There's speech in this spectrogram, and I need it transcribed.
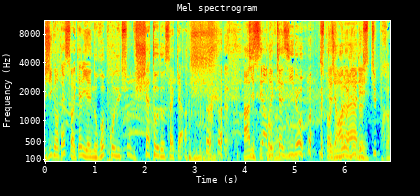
gigantesque sur lequel il y a une reproduction du château d'Osaka Ah, qui mais c'est sert de casino. Casino oh là de les- stupre.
